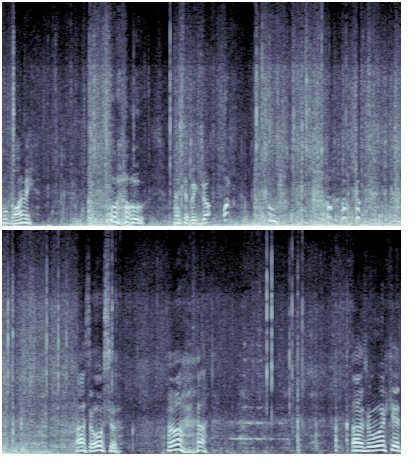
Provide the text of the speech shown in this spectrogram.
Oh, blimey. Whoa, that's a big drop. That's awesome. Oh. That's wicked.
